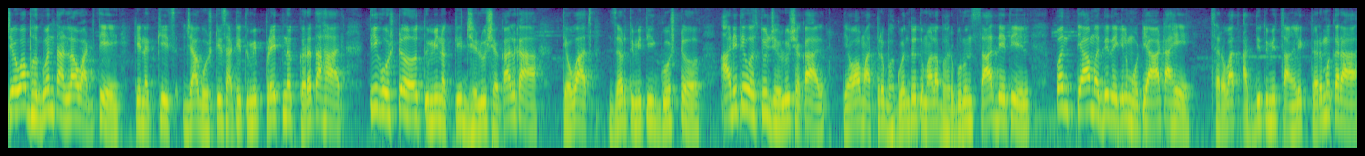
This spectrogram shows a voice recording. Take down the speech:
जेव्हा भगवंतांना वाटते की नक्कीच ज्या गोष्टीसाठी तुम्ही प्रयत्न करत आहात ती गोष्ट तुम्ही नक्कीच झेलू शकाल का? तेव्हाच जर तुम्ही ती गोष्ट आणि ती वस्तू झेलू शकाल तेव्हा मात्र भगवंत तुम्हाला भरभरून साथ देतील. पण त्यामध्ये देखील मोठी आट आहे. सर्वात आधी तुम्ही चांगले कर्म करा.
